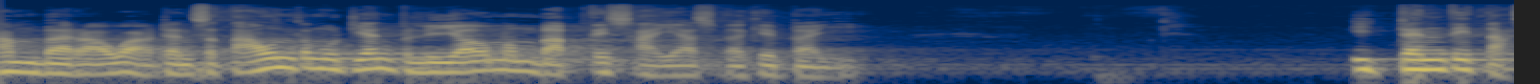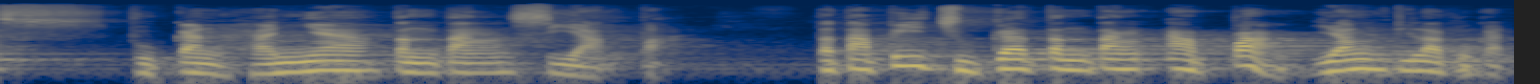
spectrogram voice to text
Ambarawa dan setahun kemudian beliau membaptis saya sebagai bayi. Identitas bukan hanya tentang siapa, tetapi juga tentang apa yang dilakukan.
